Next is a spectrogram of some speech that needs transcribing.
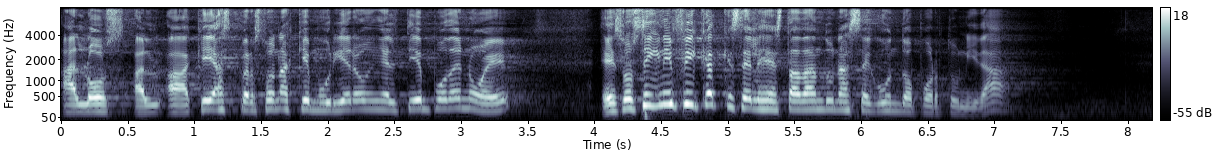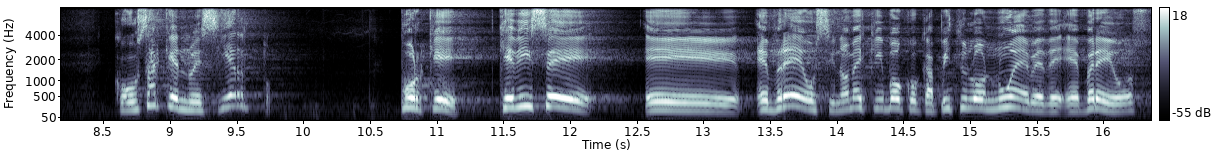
a, los, a, aquellas personas que murieron en el tiempo de Noé, eso significa que se les está dando una segunda oportunidad. Cosa que no es cierto. Porque, ¿qué dice eh, Hebreos, si no me equivoco, capítulo 9 de Hebreos?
